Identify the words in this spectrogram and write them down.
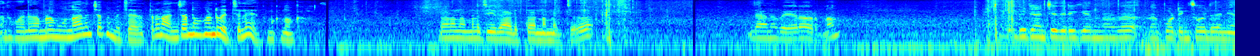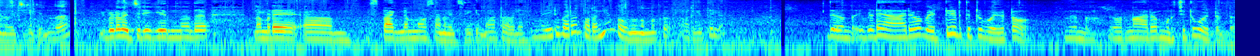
അതുപോലെ നമ്മൾ മൂന്നാലഞ്ചെണ്ണം വെച്ചായിരുന്നു. എത്ര അഞ്ചെണ്ണം കൊണ്ട് വെച്ചല്ലേ? നമുക്ക് നോക്കാം. ഇതാണ് നമ്മൾ ചെയ്ത അടുത്ത എണ്ണം വെച്ചത്. ഇതാണ് വേറെ ഒരെണ്ണം. ഇത് ഞാൻ ചെയ്തിരിക്കുന്നത് പോട്ടിംഗ് സോയിൽ തന്നെയാണ് വെച്ചിരിക്കുന്നത്. ഇവിടെ വെച്ചിരിക്കുന്നത് നമ്മുടെ സ്പാഗ്നമോസ് ആണ് വെച്ചിരിക്കുന്നത് കേട്ടോ അവിടെ. വേര് വരാൻ തുടങ്ങിയെന്ന് തോന്നുന്നു നമുക്ക് അറിയത്തില്ല. ഇതുണ്ട് ഇവിടെ ആരോ വെട്ടിയെടുത്തിട്ട് പോയി കേട്ടോ. ഇതുണ്ടോ ഇതൊരെണ്ണം ആരോ മുറിച്ചിട്ട് പോയിട്ടുണ്ട്.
